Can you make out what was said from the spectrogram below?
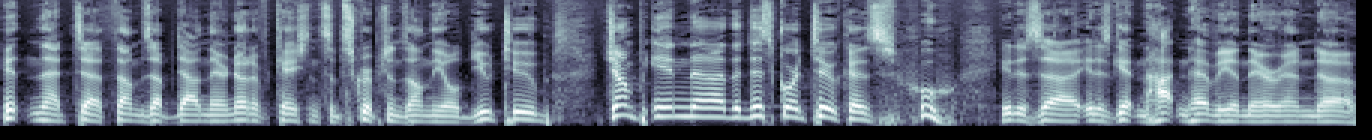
hitting that uh, thumbs up down there, notification subscriptions on the old YouTube. Jump in uh, the Discord too, because it is uh, it is getting hot and heavy in there, and uh,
